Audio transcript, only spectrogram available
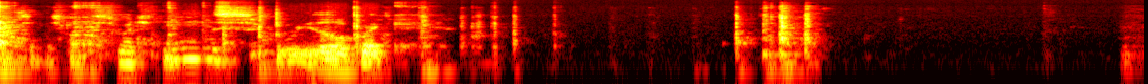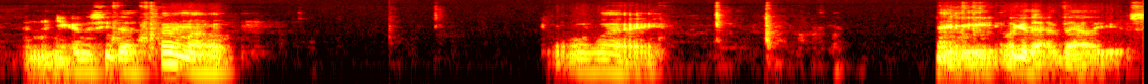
So I'm just going to switch these real quick. And then you're going to see that timeout go away. Hey, look at that values.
